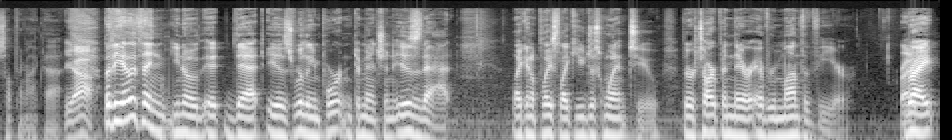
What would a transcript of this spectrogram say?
or something like that. Yeah. But the other thing, you know, it, that is really important to mention is that, like in a place like you just went to, there are tarpon there every month of the year, Right.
